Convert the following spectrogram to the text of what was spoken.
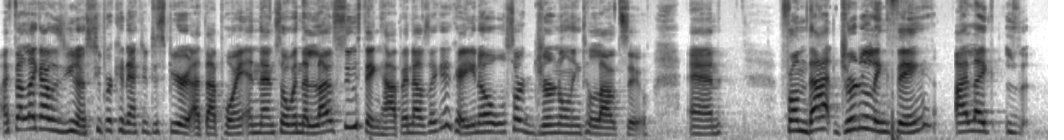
I felt like I was, you know, super connected to spirit at that point. And then so when the Lao Tzu thing happened, I was like, okay, you know, we'll start journaling to Lao Tzu. And from that journaling thing, I like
